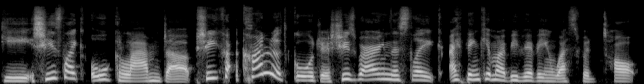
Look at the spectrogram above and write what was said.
he she's like all glammed up. She kind of looks gorgeous. She's wearing this like I think it might be Vivienne Westwood top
